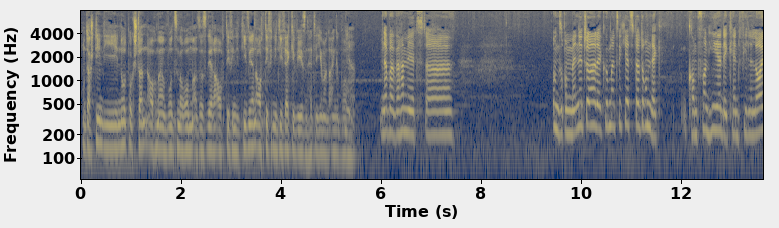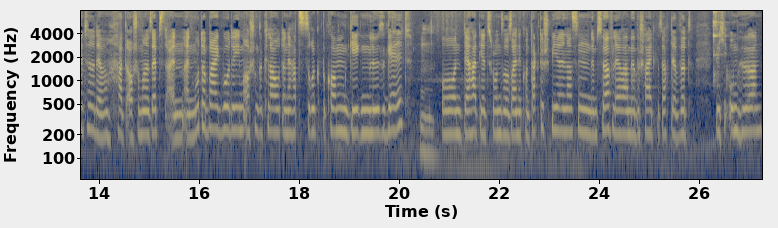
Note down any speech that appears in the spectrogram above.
und da stehen die Notebooks standen auch immer im Wohnzimmer rum. Also es wäre auch definitiv, wären auch definitiv weg gewesen, hätte jemand eingebrochen. Ja. Aber wir haben jetzt äh, unserem Manager, der kümmert sich jetzt darum, der kommt von hier, der kennt viele Leute, der hat auch schon mal selbst ein, ein Motorbike, wurde ihm auch schon geklaut und er hat es zurückbekommen gegen Lösegeld. Mhm. Und der hat jetzt schon so seine Kontakte spielen lassen. Dem Surflehrer haben wir Bescheid gesagt, der wird sich umhören.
